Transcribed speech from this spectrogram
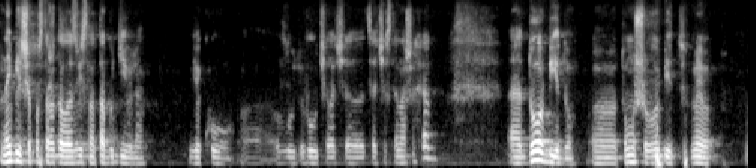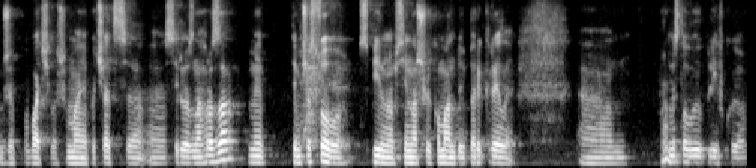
Найбільше постраждала, звісно, та будівля, в яку е, влучила ця- частина шахеду. Е, До обіду, е, тому що в обід ми вже побачили, що має початися е, серйозна гроза. Ми тимчасово спільно всі нашою командою перекрили е, промисловою плівкою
